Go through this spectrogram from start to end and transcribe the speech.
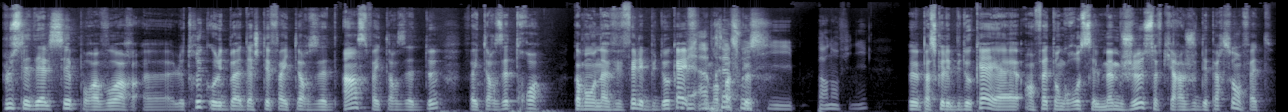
plus les DLC pour avoir euh, le truc au lieu d'acheter Fighter Z1, Fighter Z2, Fighter Z3. Comme on avait fait les Budokai Mais finalement après, parce que aussi. Pardon, fini. euh, parce que les Budokai euh, en fait en gros c'est le même jeu sauf qu'ils rajoutent des persos en fait.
